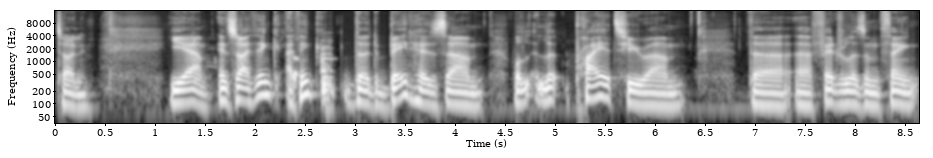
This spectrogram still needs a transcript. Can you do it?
totally. Yeah, and so I think I think the debate has um, well prior to um, the uh, federalism thing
